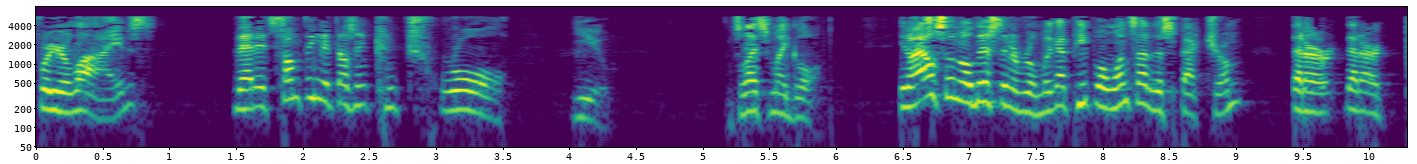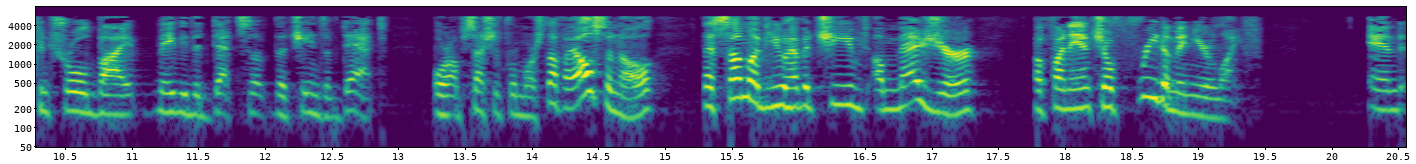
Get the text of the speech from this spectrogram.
for your lives, that it's something that doesn't control you. So that's my goal. You know, I also know this in a room. We got people on one side of the spectrum that are that are controlled by maybe the debts of the chains of debt or obsession for more stuff. I also know that some of you have achieved a measure of financial freedom in your life. And,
